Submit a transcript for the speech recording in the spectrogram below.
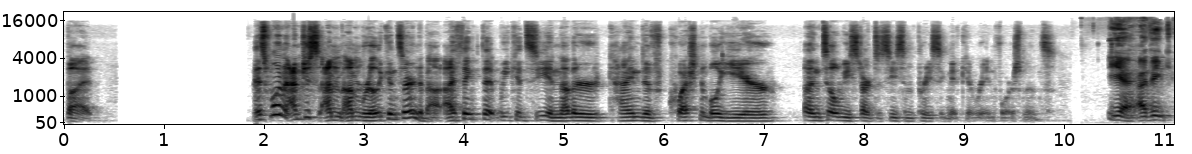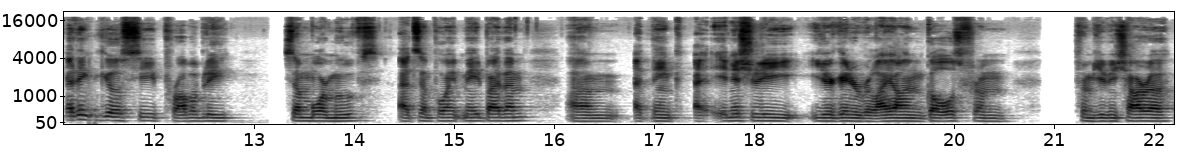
but this one I'm just I'm I'm really concerned about. I think that we could see another kind of questionable year until we start to see some pretty significant reinforcements. Yeah, I think I think you'll see probably some more moves at some point made by them. Um, I think uh, initially you're going to rely on goals from from Yimmi Chara,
